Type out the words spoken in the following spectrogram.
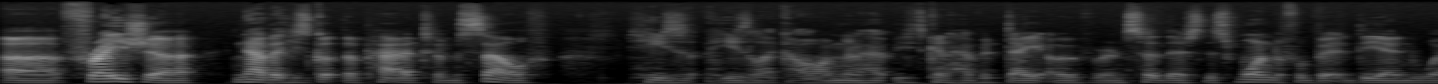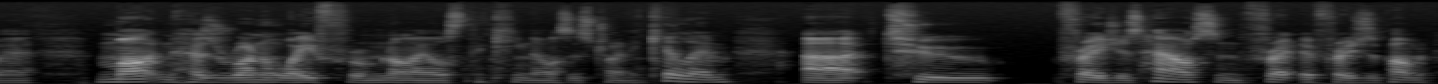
uh, Frasier, now that he's got the pad to himself, he's he's like, oh, I'm gonna have, he's gonna have a date over, and so there's this wonderful bit at the end where Martin has run away from Niles, thinking Niles is trying to kill him, uh, to Frasier's house and Fra- Frasier's apartment,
